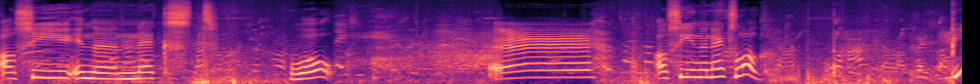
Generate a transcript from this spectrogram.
I'll see you in the next. Whoa. Uh, I'll see you in the next vlog. Peace.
